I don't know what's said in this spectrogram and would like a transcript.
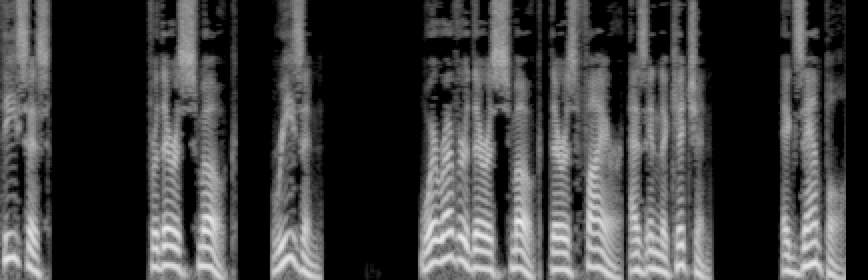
Thesis For there is smoke. Reason Wherever there is smoke, there is fire, as in the kitchen. Example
